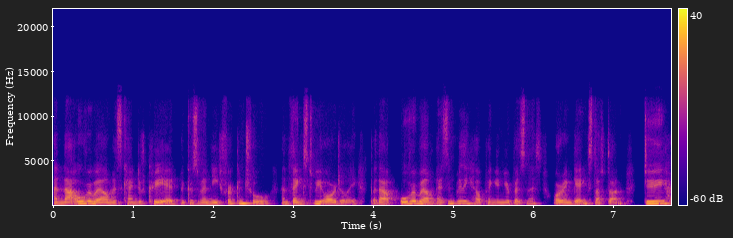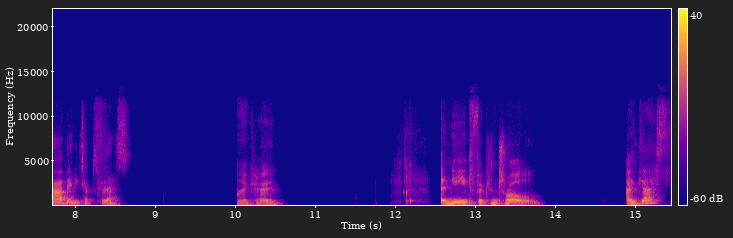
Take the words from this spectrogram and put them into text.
And that overwhelm is kind of created because of a need for control and things to be orderly. But that overwhelm isn't really helping in your business or in getting stuff done. Do you have any tips for this? Okay. A need for control. I guess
